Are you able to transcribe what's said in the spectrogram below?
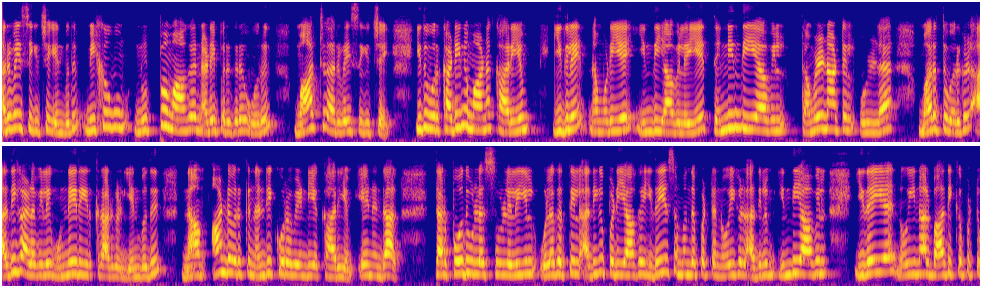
அறுவை சிகிச்சை என்பது மிகவும் நுட்பமாக நடைபெறுகிற ஒரு மாற்று அறுவை சிகிச்சை. இது ஒரு கடினமான காரியம். இதிலே நம்முடைய இந்தியாவிலேயே தென்னிந்தியாவில் தமிழ்நாட்டில் உள்ள மருத்துவர்கள் அதிக அளவிலே முன்னேறி இருக்கிறார்கள் என்பது நாம் ஆண்டவருக்கு நன்றி கூற வேண்டிய காரியம். ஏனென்றால் தற்போது உள்ள சூழ்நிலையில் உலகத்தில் அதிகப்படியாக இதய சம்பந்தப்பட்ட நோய்கள் அதிலும் இந்தியாவில் இதய நோயினால் பாதிக்கப்பட்டு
